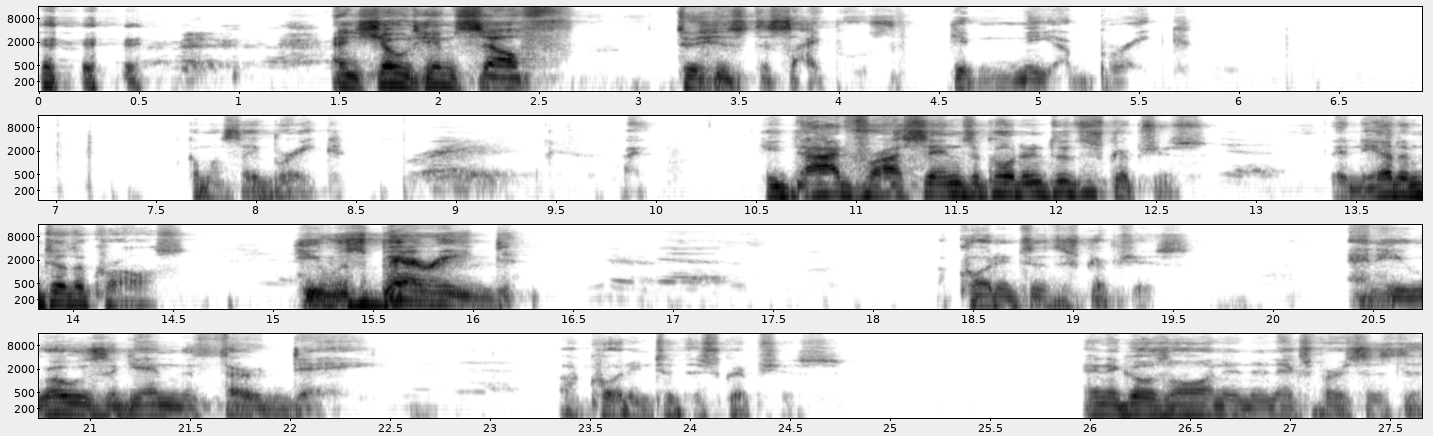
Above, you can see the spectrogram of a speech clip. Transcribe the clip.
and showed himself to his disciples. Give me a break. Come on, say break. break. Right. He died for our sins according to the scriptures. Yes. They nailed him to the cross. Yes. He was buried according to the scriptures. And he rose again the third day, according to the scriptures. And it goes on in the next verses to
